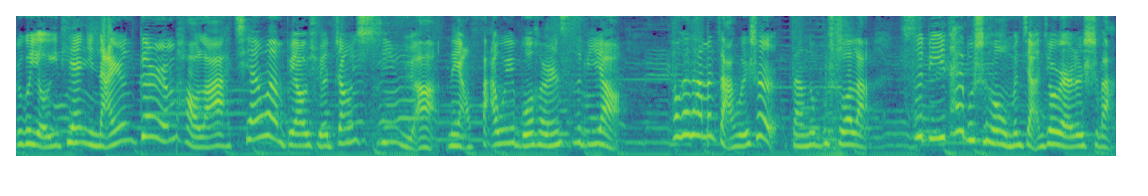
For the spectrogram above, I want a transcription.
如果有一天你男人跟人跑了啊，千万不要学张馨予啊那样发微博和人撕逼啊！抛开他们咋回事儿，咱都不说了，撕逼太不适合我们讲究人了，是吧？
